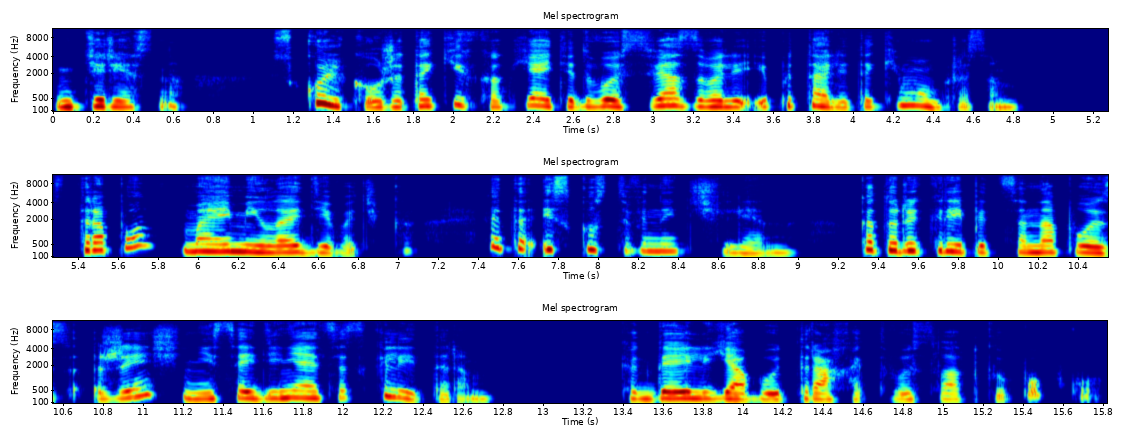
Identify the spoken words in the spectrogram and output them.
Интересно, сколько уже таких, как я, эти двое связывали и пытали таким образом? Страпон, моя милая девочка, это искусственный член, который крепится на пояс женщине и соединяется с клитором. Когда Илья будет трахать твою сладкую попку,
